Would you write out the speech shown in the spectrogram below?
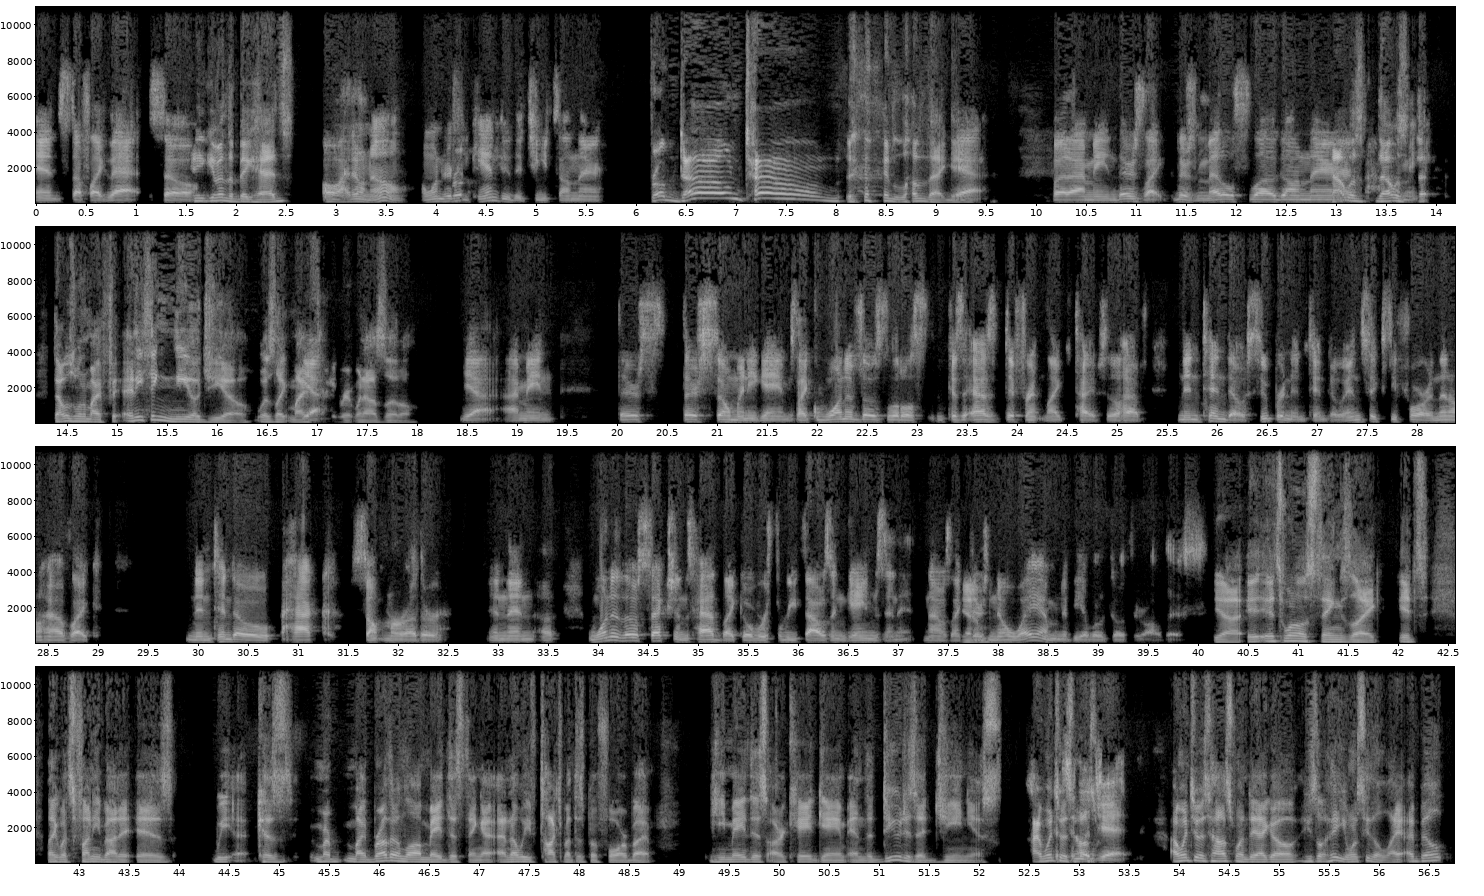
and stuff like that. So Are you giving the big heads? Oh, I don't know. I wonder if you can do the cheats on there. From downtown. I love that game. Yeah. But I mean, there's like there's Metal Slug on there. That was that was I mean, that, that, was one of my anything Neo Geo was like my yeah. favorite when I was little. Yeah, I mean, there's there's so many games. Like one of those little because it has different like types. It'll have Nintendo, Super Nintendo, N64, and then it'll have like Nintendo Hack something or other, and then uh, one of those sections had like over 3000 games in it and i was like yeah. there's no way i'm going to be able to go through all this. Yeah it, it's one of those things like it's like what's funny about it is we because uh, my, my brother-in-law made this thing I, I know we've talked about this before but he made this arcade game and the dude is a genius. I went to his legit. house i went to his house one day i go he's like hey you want to see the light i built?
